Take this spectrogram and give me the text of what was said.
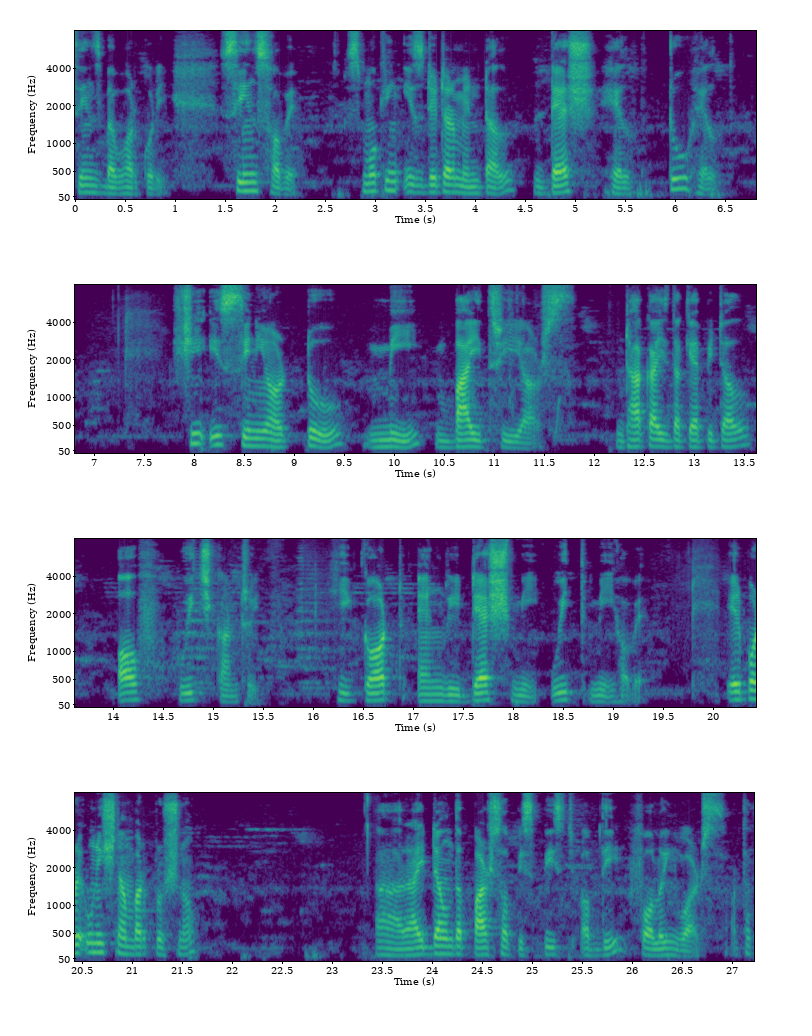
সিন্স ব্যবহার করি। সিন্স হবে। Smoking is detrimental dash health to health she is senior to me by three years Dhaka is the capital of which country he got angry dash me with me হবে। এরপরে উনিশ নাম্বার প্রশ্ন। Write down the parts of speech of the following words অর্থাৎ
